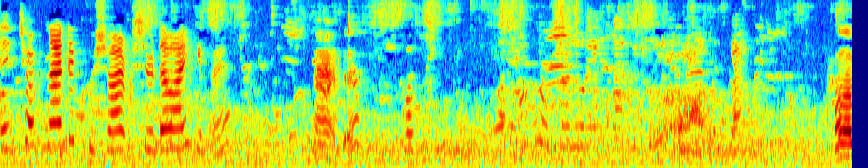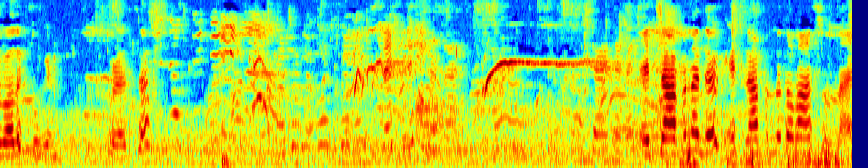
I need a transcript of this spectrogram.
En çok nerede kuş var? Şurada var gibi. Nerede? Bak. Kalabalık bugün burası. Etrafına dök, etrafında dolansınlar.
